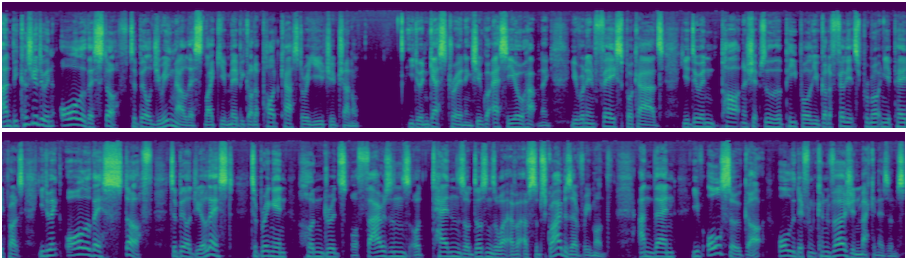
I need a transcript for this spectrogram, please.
And because you're doing all of this stuff to build your email list, like you've maybe got a podcast or a YouTube channel, you're doing guest trainings, you've got SEO happening, you're running Facebook ads, you're doing partnerships with other people, you've got affiliates promoting your paid products. You're doing all of this stuff to build your list to bring in hundreds or thousands or tens or dozens or whatever of subscribers every month. And then you've also got all the different conversion mechanisms.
